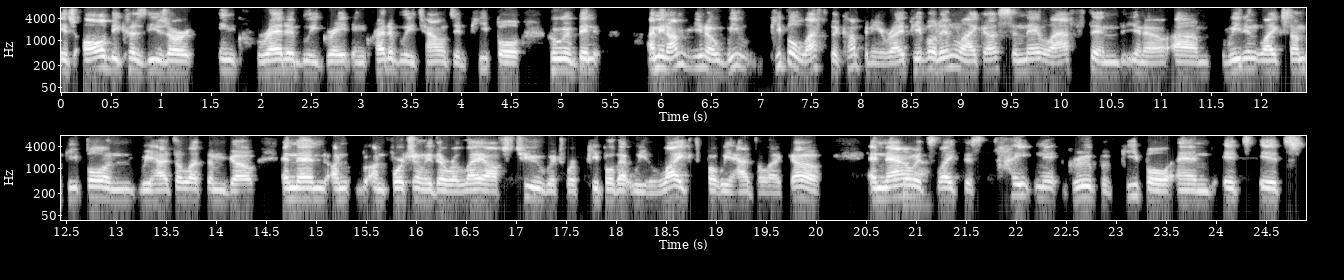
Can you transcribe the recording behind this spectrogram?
it's all because these are incredibly great incredibly talented people who have been i mean i'm you know we people left the company right? People didn't like us and they left and you know um, we didn't like some people and we had to let them go. And then un- unfortunately there were layoffs too which were people that we liked but we had to let go. And now Yeah. it's like this tight knit group of people and it's it's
